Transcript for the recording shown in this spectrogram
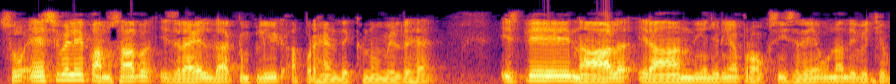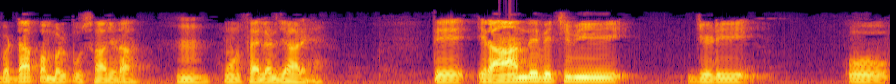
ਸੋ ਇਸ ਵੇਲੇ ਭੰਮ ਸਾਹਿਬ ਇਜ਼ਰਾਈਲ ਦਾ ਕੰਪਲੀਟ ਅਪਰ ਹੈਂਡ ਦੇਖਣ ਨੂੰ ਮਿਲ ਰਿਹਾ ਹੈ। ਇਸ ਦੇ ਨਾਲ ਈਰਾਨ ਦੀਆਂ ਜਿਹੜੀਆਂ ਪ੍ਰੌਕਸੀਜ਼ ਨੇ ਉਹਨਾਂ ਦੇ ਵਿੱਚ ਵੱਡਾ ਭੰਬਲ ਭੂਸਾ ਜਿਹੜਾ ਹੂੰ। ਹੁਣ ਫੈਲਣ ਜਾ ਰਿਹਾ ਹੈ। ਤੇ ਈਰਾਨ ਦੇ ਵਿੱਚ ਵੀ ਜਿਹੜੀ ਉਹ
